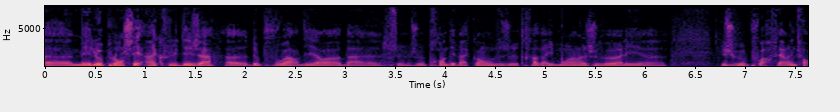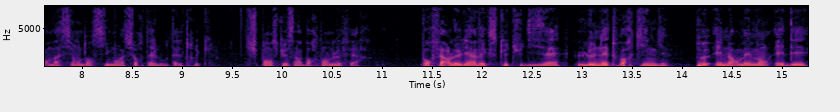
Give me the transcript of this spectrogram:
euh, mais le plancher inclut déjà euh, de pouvoir dire euh, bah, je, prends des vacances, je travaille moins, je veux aller, je veux pouvoir faire une formation dans six mois sur tel ou tel truc. Je pense que c'est important de le faire. Pour faire le lien avec ce que tu disais, le networking peut énormément aider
